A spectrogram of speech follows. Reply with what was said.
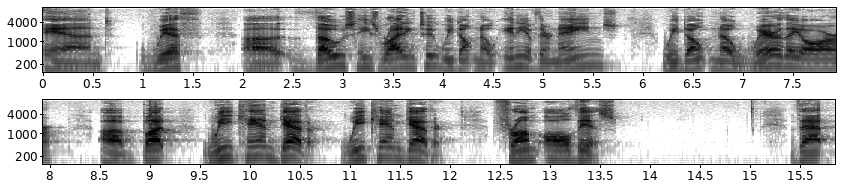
And with uh, those he's writing to, we don't know any of their names, we don't know where they are, uh, but we can gather, we can gather from all this that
